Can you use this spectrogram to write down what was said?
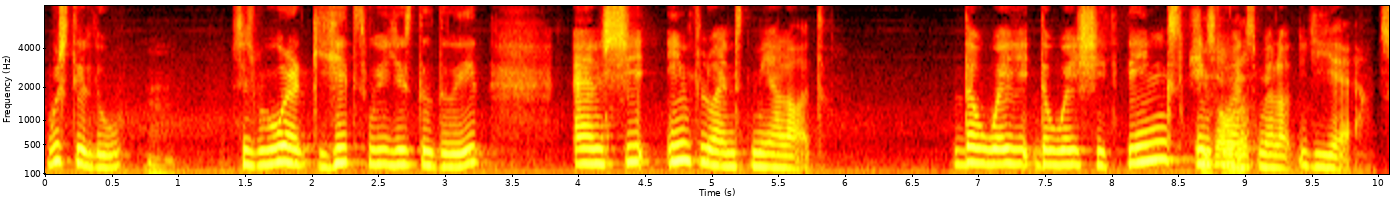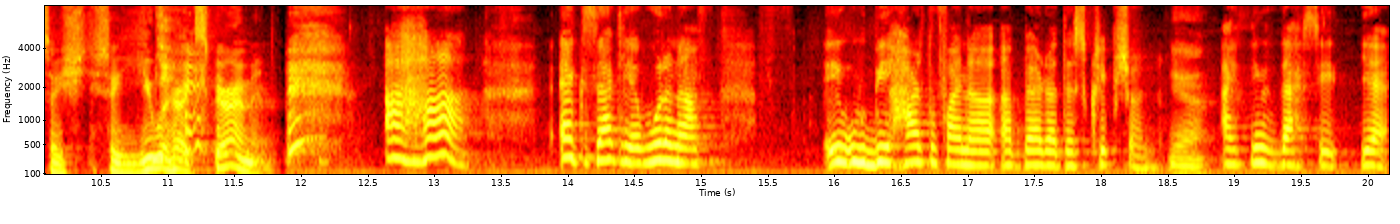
We still do. Mm-hmm. Since we were kids, we used to do it. And she influenced me a lot. The way, the way she thinks She's influenced older? me a lot. Yeah. So, sh- so you were her experiment. Aha! Exactly. I wouldn't have. It would be hard to find a, a better description. Yeah. I think that's it. Yeah.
